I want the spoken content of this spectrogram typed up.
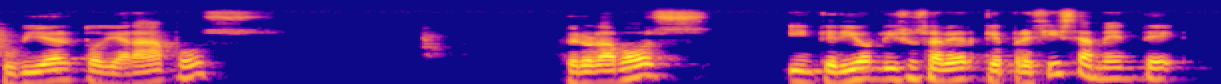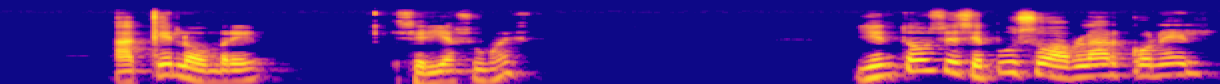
cubierto de harapos, pero la voz interior le hizo saber que precisamente aquel hombre sería su maestro. Y entonces se puso a hablar con él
